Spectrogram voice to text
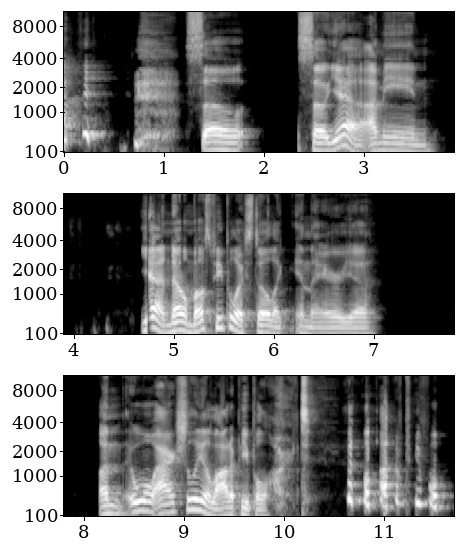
so so yeah, I mean yeah, no, most people are still like in the area. Um, well, actually, a lot of people aren't. a lot of people,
